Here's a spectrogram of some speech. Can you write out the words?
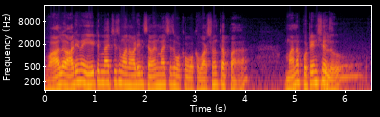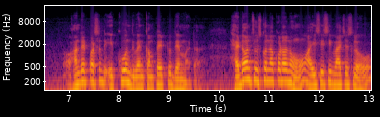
వాళ్ళు ఆడిన ఎయిట్ మ్యాచెస్ మనం ఆడిన సెవెన్ మ్యాచెస్ ఒక ఒక వర్షం తప్ప మన పొటెన్షియల్ హండ్రెడ్ పర్సెంట్ ఎక్కువ ఉంది వెన్ కంపేర్ టు దెమ్ అట. హెడ్ ఆన్ చూసుకున్నా కూడాను ఐసీసీ మ్యాచెస్లో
